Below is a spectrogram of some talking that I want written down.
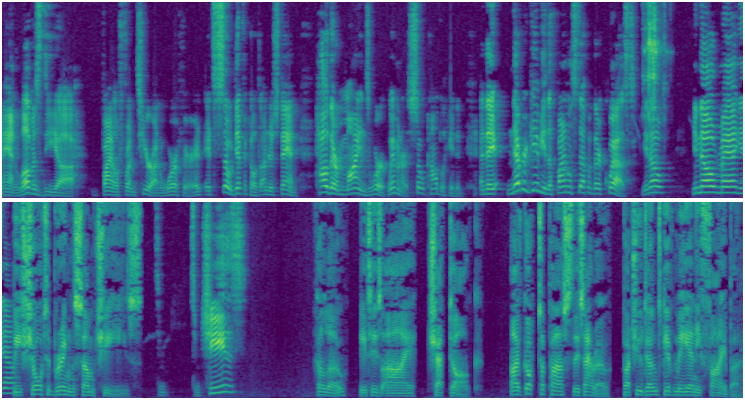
Man, love is the uh, final frontier on warfare. It, it's so difficult to understand how their minds work. Women are so complicated, and they never give you the final step of their quest. You know, you know, man. You know, Be sure to bring some cheese. some some cheese. Hello, it is I, Chat Dog. I've got to pass this arrow, but you don't give me any fiber.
